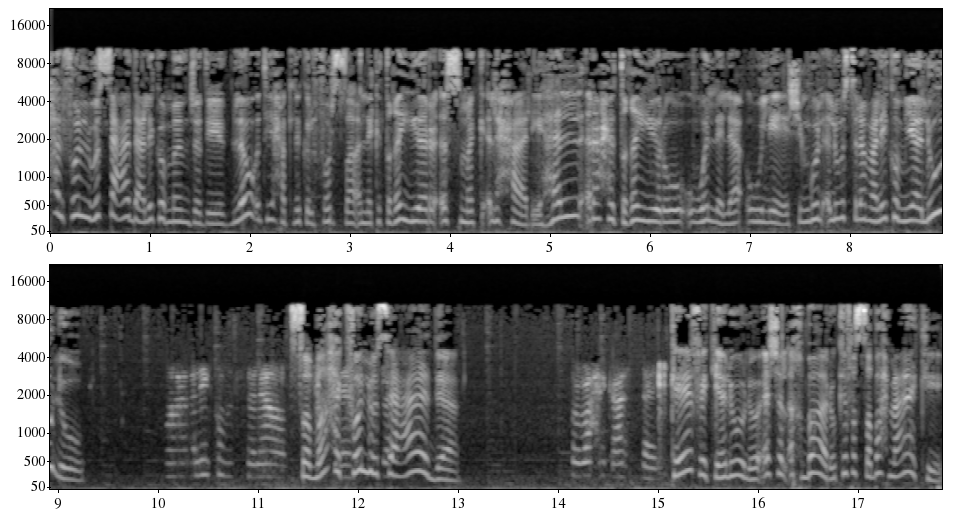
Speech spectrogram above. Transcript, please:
صباح الفل والسعادة عليكم من جديد. لو أتيحت لك الفرصة أنك تغير اسمك الحالي هل راح تغيره ولا لا؟ وليش؟ نقول ألو السلام عليكم يا لولو. وعليكم السلام. صباحك فل وسعادة صباحك عسل. كيفك يا لولو؟ إيش الأخبار؟ وكيف الصباح معاكي؟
